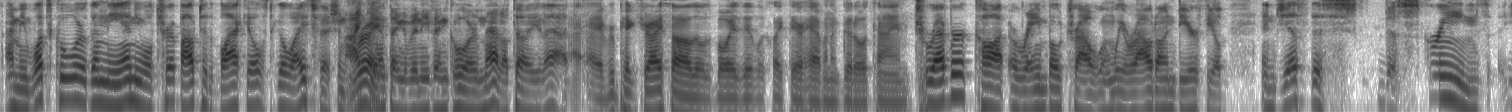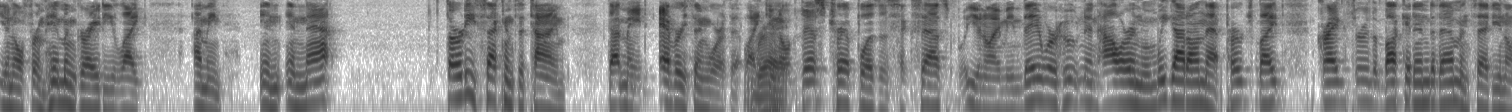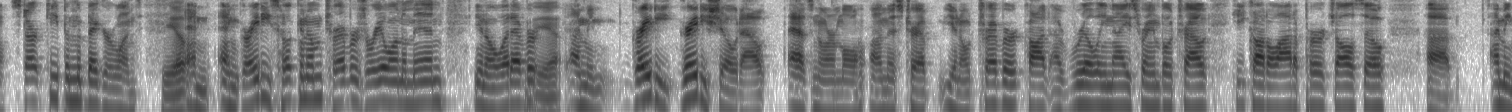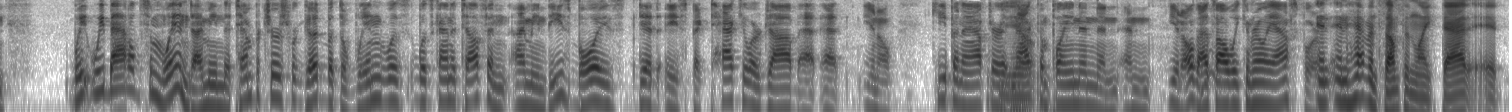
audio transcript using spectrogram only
I mean, what's cooler than the annual trip out to the Black Hills to go ice fishing? I can't think of anything cooler than that. I'll tell you that. Every picture I saw of those boys, they looked like they were having a good old time. Trevor caught a rainbow trout when we were out on Deerfield, and just this the screams, you know, from him and Grady, like, I mean, in in that thirty seconds of time, that made everything worth it. Like, you know, this trip was a success. You know, I mean, they were hooting and hollering when we got on that perch bite. Craig threw the bucket into them and said, you know, start keeping the bigger ones. Yep. And and Grady's hooking them. Trevor's reeling them in. You know, whatever. Yeah. I mean, Grady Grady showed out as normal on this trip. You know, Trevor caught a really nice rainbow trout. He caught a lot of perch also. Uh, I mean, we, we battled some wind. I mean, the temperatures were good, but the wind was, was kind of tough. And I mean, these boys did a spectacular job at, at you know keeping after it, Yeah. not complaining, and, and you know that's all we can really ask for. And and having something like that, it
